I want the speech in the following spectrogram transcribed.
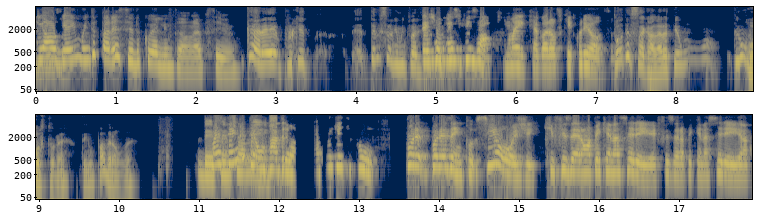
Tem alguém muito parecido com ele, então, não é possível. cara, é porque é, deve ser alguém muito parecido. Deixa eu pesquisar. Calma aí, que agora eu fiquei curiosa. Toda essa galera tem um, tem um rosto, né? Tem um padrão, né? Mas tem que ter um padrão. É porque, tipo, por, por exemplo, se hoje que fizeram a Pequena Sereia, que fizeram a Pequena Sereia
